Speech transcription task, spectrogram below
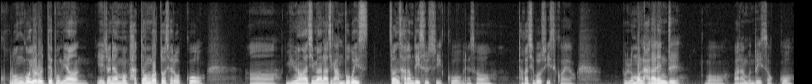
그런 거 요럴 때 보면 예전에 한번 봤던 것도 새롭고, 어, 유명하지만 아직 안 보고 있 던 사람도 있을 수 있고, 그래서 다 같이 볼 수 있을 거예요. 물론 뭐 라라랜드 뭐 말한 분도 있었고,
